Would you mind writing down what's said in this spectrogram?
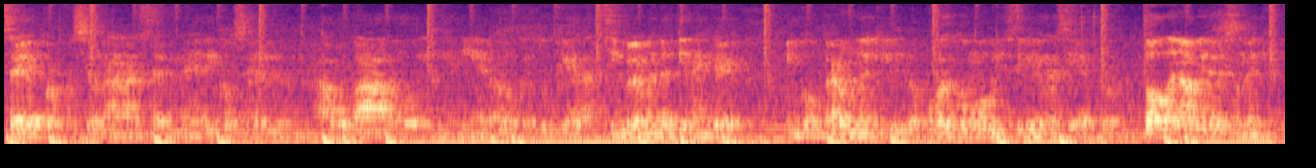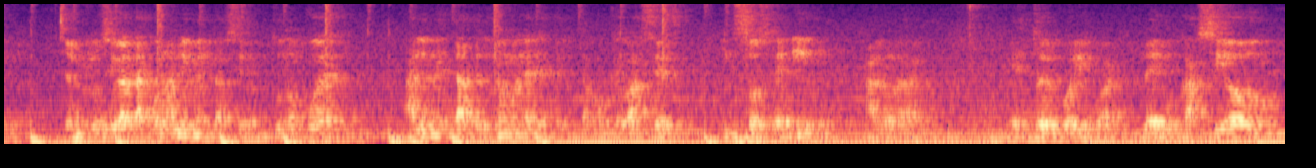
ser profesional, ser médico, ser abogado, ingeniero, lo que tú quieras, simplemente tienes que encontrar un equilibrio. Porque como si bien es cierto, todo en la vida es un equilibrio. Sí. Inclusive hasta con la alimentación. Tú no puedes alimentarte de una manera estricta porque va a ser insostenible a lo largo. Esto es por igual. La educación,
